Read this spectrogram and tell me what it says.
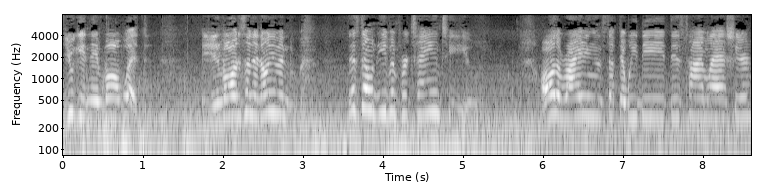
You getting involved what? Involved in something that don't even this don't even pertain to you all the writing and stuff that we did this time last year.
